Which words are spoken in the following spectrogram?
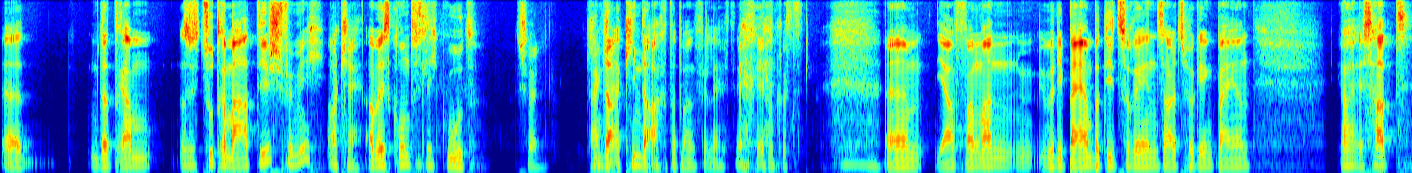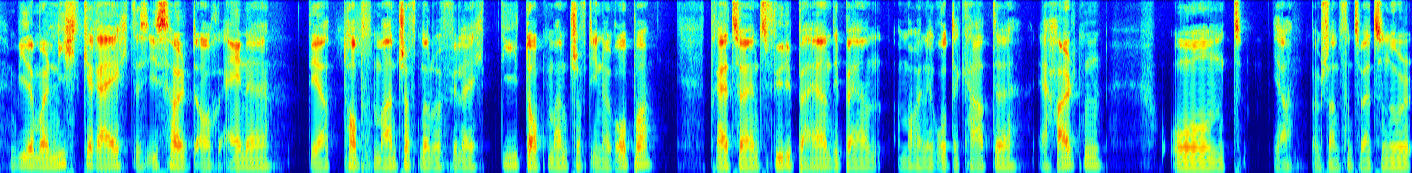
äh, der Dram, das ist zu dramatisch für mich, Okay, aber ist grundsätzlich gut. schön. Kinder. Kinderachterbahn vielleicht. Ja, gut. Ähm, ja fangen wir an, über die Bayern-Partie zu reden, Salzburg gegen Bayern. Ja, es hat wieder mal nicht gereicht. Es ist halt auch eine der Top-Mannschaften oder vielleicht die Top-Mannschaft in Europa. 3 zu 1 für die Bayern. Die Bayern haben auch eine rote Karte erhalten. Und ja, beim Stand von 2 zu 0,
